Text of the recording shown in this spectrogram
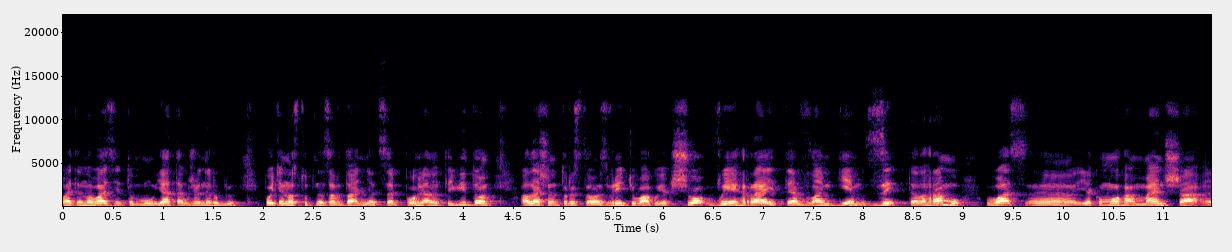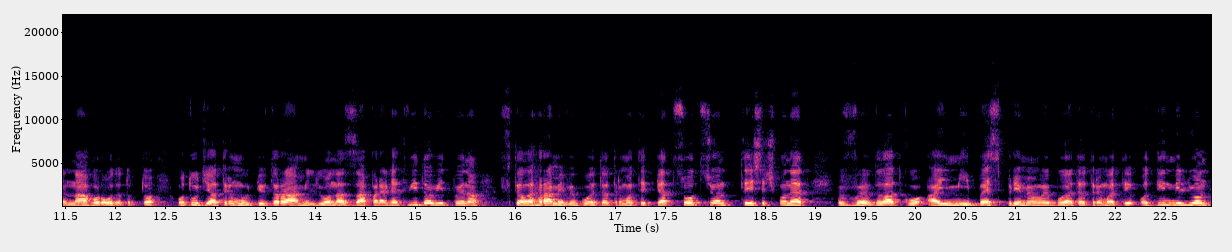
майте на увазі, тому я так вже не роблю. Потім наступне завдання це поглянути відео. Але шановне товариство, зверніть увагу, якщо ви граєте в Game з телеграму, у вас е, якомога менша е, нагорода. Тобто, отут я отримую півтора мільйона за перегляд відео. Відповідно, в телеграмі ви будете отримати 500 тисяч монет. В додатку iMe без преміум ви будете отримати 1 мільйон.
